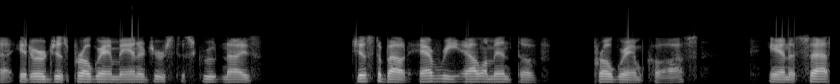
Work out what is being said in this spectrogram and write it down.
Uh, it urges program managers to scrutinize just about every element of program cost and assess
